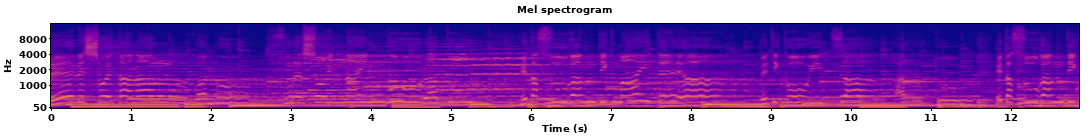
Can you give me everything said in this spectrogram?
Ere besoetan albanu zure zoin inguratu eta zugandik maitea betiko hitza hartu. Eta zugandik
